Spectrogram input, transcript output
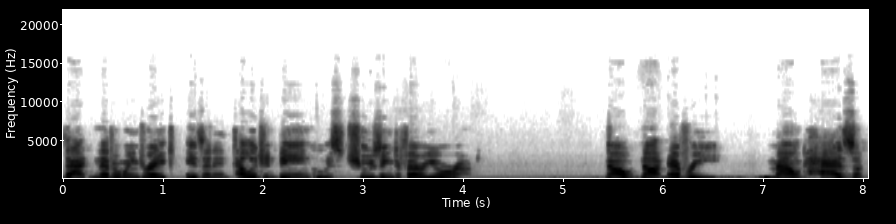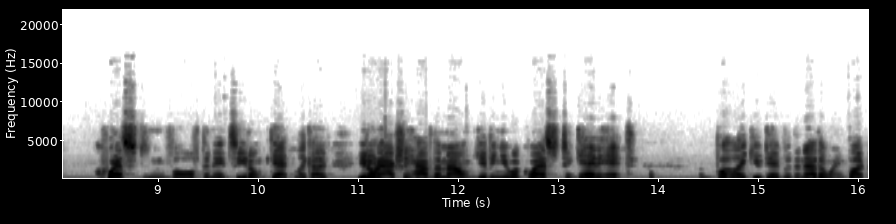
that Netherwing Drake is an intelligent being who is choosing to ferry you around. Now, not every mount has a quest involved in it, so you don't get like a you don't actually have the mount giving you a quest to get it, but like you did with the Netherwing. But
